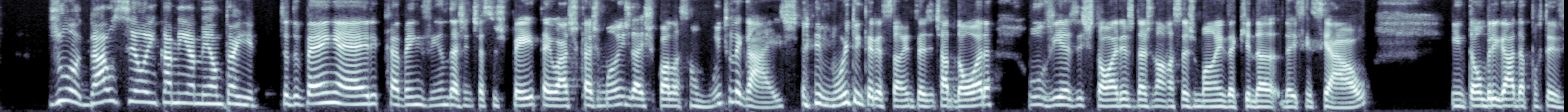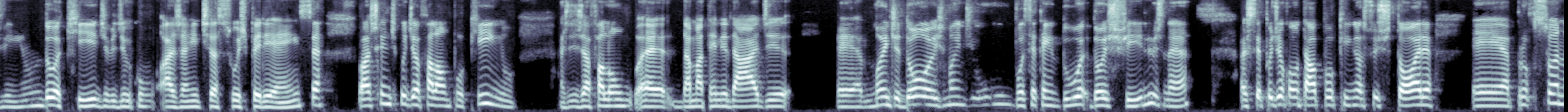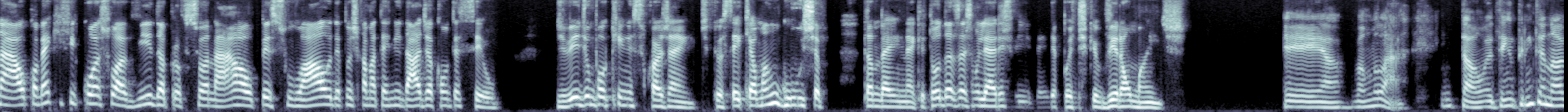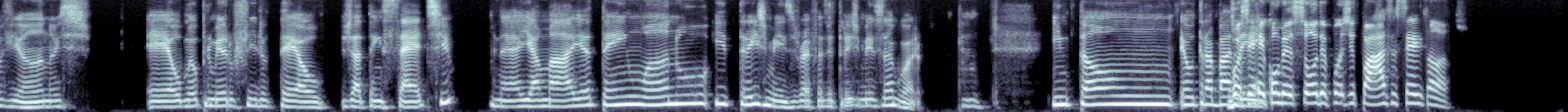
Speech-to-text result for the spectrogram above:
Ju, dá o seu encaminhamento aí. Tudo bem, Érica? Bem-vinda. A gente é suspeita. Eu acho que as mães da escola são muito legais e muito interessantes. A gente adora ouvir as histórias das nossas mães aqui da, da Essencial. Então, obrigada por ter vindo aqui, dividir com a gente a sua experiência. Eu acho que a gente podia falar um pouquinho. A gente já falou é, da maternidade, é, mãe de dois, mãe de um. Você tem duas, dois filhos, né? Acho que você podia contar um pouquinho a sua história é, profissional, como é que ficou a sua vida profissional, pessoal, depois que a maternidade aconteceu? Divide um pouquinho isso com a gente, que eu sei que é uma angústia também, né? Que todas as mulheres vivem depois que viram mães. É, vamos lá. Então, eu tenho 39 anos. É, o meu primeiro filho, Theo, já tem sete, né? E a Maia tem um ano e três meses, vai fazer três meses agora. Então, eu trabalhei. Você recomeçou depois de quase seis anos.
